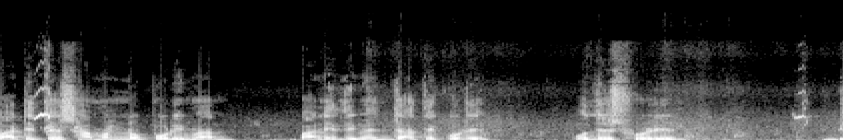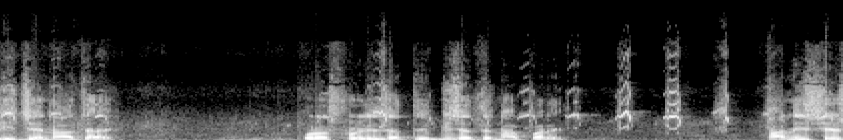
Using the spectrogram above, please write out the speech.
বাটিতে সামান্য পরিমাণ পানি দিবেন, যাতে করে ওদের শরীর ভিজে না যায়। ওরা শরীর যাতে ভিজাতে না পারে। পানি শেষ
